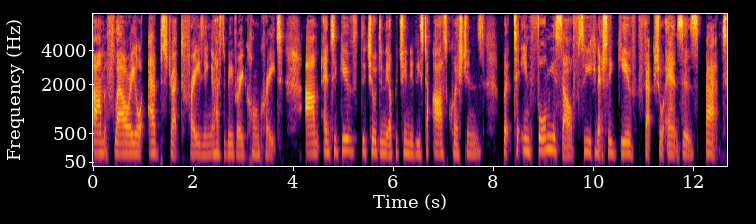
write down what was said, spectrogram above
um, flowery or abstract phrasing, it has to be very concrete. Um, and to give the children the opportunities to ask questions, but to inform yourself so you can actually give factual answers back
